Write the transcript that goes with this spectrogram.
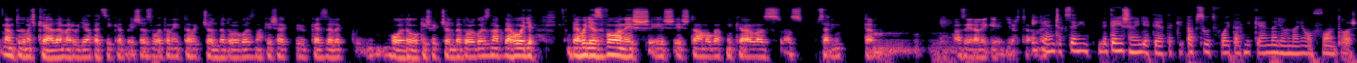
Nem tudom, hogy kell mert ugye a tetsziketben is ez volt Anita, hogy csöndbe dolgoznak, és ők ezzel boldogok is, hogy csöndbe dolgoznak, de hogy, de hogy ez van, és, és, és támogatni kell, az, az szerintem azért elég egyértelmű. Igen, csak szerint teljesen egyetértek, abszolút folytatni kell, nagyon-nagyon fontos.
